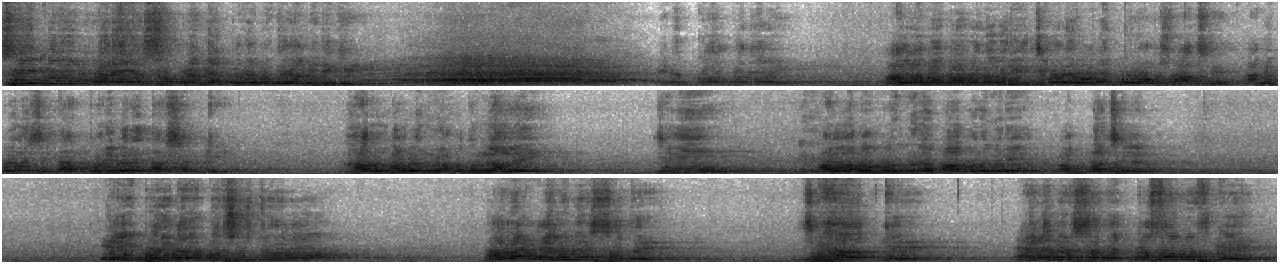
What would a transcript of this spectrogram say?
সেই প্রতীক লড়াইয়ের স্বপ্ন আমি আপনাদের মধ্যে আমি দেখি এটা গল্প নয় আল্লামা বাবনগরীর জীবনের অনেক বড় অংশ আছে। আমি বলেছি, তার পরিবারে তার সাক্ষী। হারুন বাবন রহমতুল্লাহ আলী যিনি আল্লামা মুহবুরা বাবনগরীর আব্বা ছিলেন। এই পরিবারের বৈশিষ্ট্য হলো, তারা এলমের সাথে জিহাদকে, এলমের সাথে তসামুফকে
